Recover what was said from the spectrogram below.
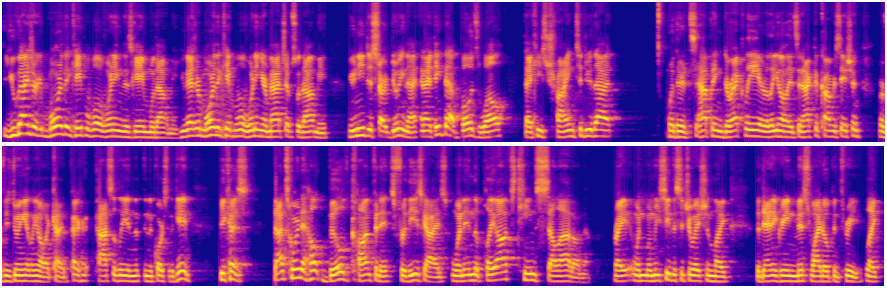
you guys are more than capable of winning this game without me. You guys are more than mm-hmm. capable of winning your matchups without me. You need to start doing that. And I think that bodes well that he's trying to do that, whether it's happening directly or you know it's an active conversation, or if he's doing it you know like kind of passively in the in the course of the game, because that's going to help build confidence for these guys when in the playoffs teams sell out on them. Right when when we see the situation like the Danny Green missed wide open three, like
